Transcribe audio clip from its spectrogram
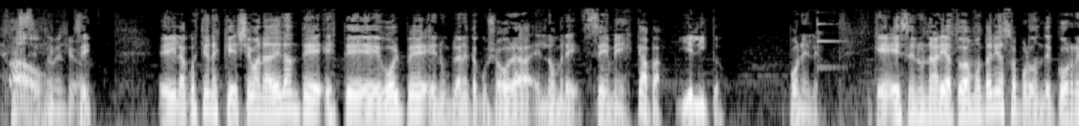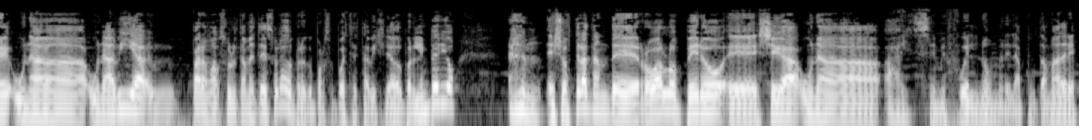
Au. Exactamente, sí. Eh, la cuestión es que llevan adelante este golpe en un planeta cuyo ahora el nombre se me escapa. Y el hito. ponele. Que es en un área toda montañosa por donde corre una, una vía, un páramo absolutamente desolado, pero que por supuesto está vigilado por el imperio. Ellos tratan de robarlo, pero eh, llega una... Ay, se me fue el nombre, la puta madre.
